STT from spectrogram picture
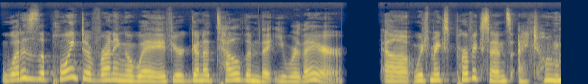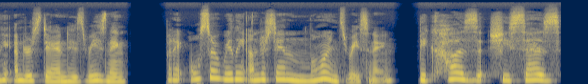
What is the point of running away if you're going to tell them that you were there? Uh, which makes perfect sense. I totally understand his reasoning. But I also really understand Lauren's reasoning because she says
